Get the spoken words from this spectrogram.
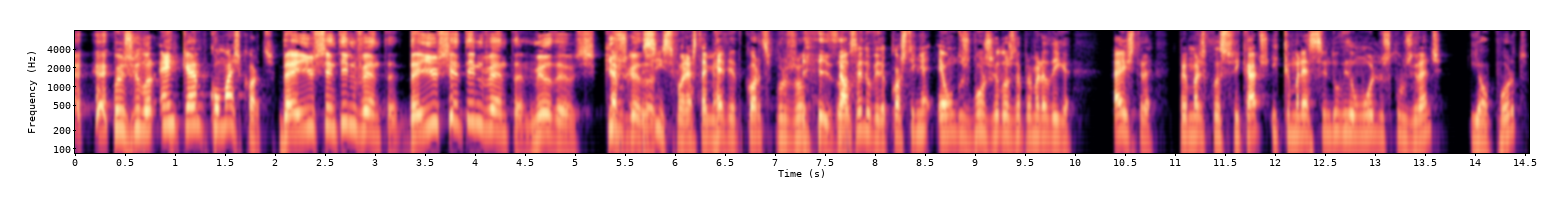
Foi o jogador em campo com mais cortes. Daí os 190. Daí os 190. Meu Deus. Que É- jogador. Sim, se for esta média de cortes por jogo. Não, sem dúvida. Costinha é um dos bons jogadores da Primeira Liga. Extra, primeiros classificados e que merece sem dúvida um olho dos clubes grandes. E ao Porto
